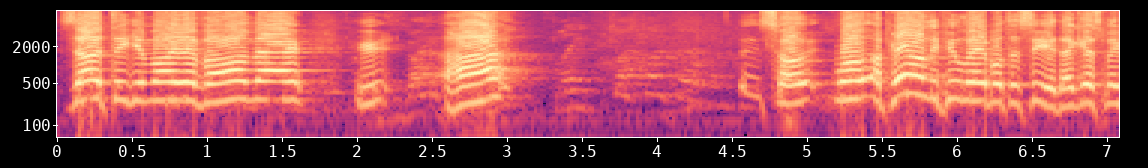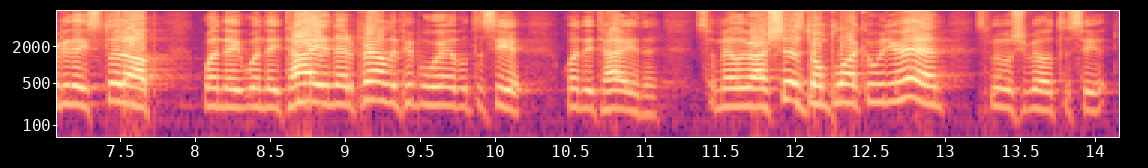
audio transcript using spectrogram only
Zati Gemaya V'Omer. Huh? So, well, apparently people were able to see it. I guess maybe they stood up when they when they tie in that. Apparently people were able to see it when they tie in it. So Meli Rash says, don't block it with your hand, so people should be able to see it.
